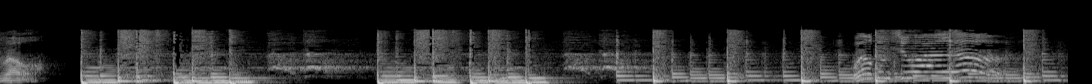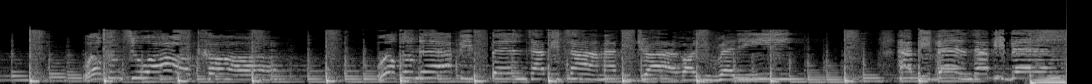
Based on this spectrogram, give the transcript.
Roll. Welcome to our love. Welcome to our car. Welcome to Happy Bend, happy time, happy drive. Are you ready? Happy Bend, Happy Bend.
